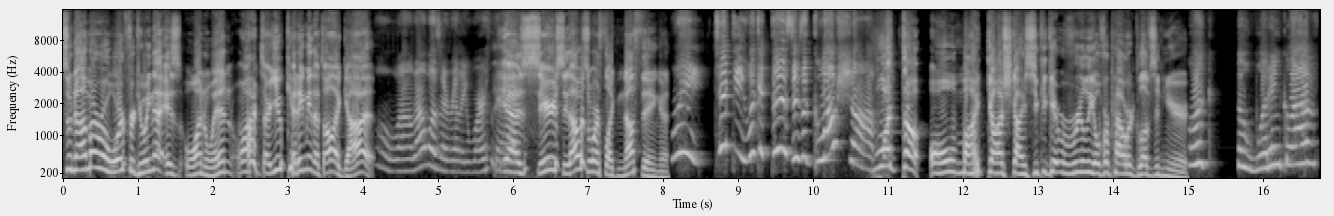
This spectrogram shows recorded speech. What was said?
So now my reward for doing that is one win. What? Are you kidding me? That's all I got. Oh well, that wasn't really worth it. Yeah, seriously, that was worth like nothing. Wait, Techy, look at this. There's a glove shop. What the? Oh my gosh, guys, you could get really overpowered gloves in here. Look, the wooden glove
